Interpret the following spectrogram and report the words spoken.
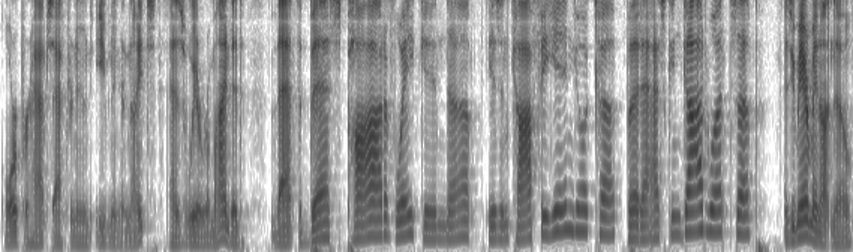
or perhaps afternoon, evening, or night, as we're reminded that the best part of waking up isn't coffee in your cup, but asking God what's up. As you may or may not know,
